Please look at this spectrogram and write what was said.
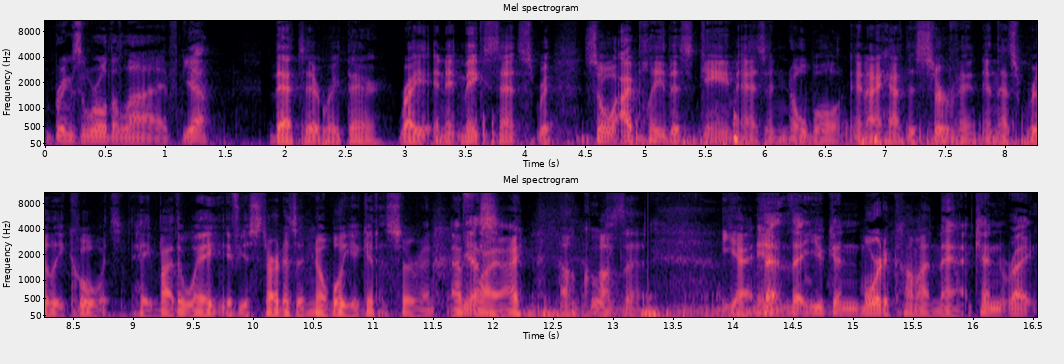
brings the world alive. yeah. That's it right there right and it makes sense so i play this game as a noble and i have this servant and that's really cool it's hey by the way if you start as a noble you get a servant fyi How cool Um, is that? yeah and That that you can more to come on that can right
